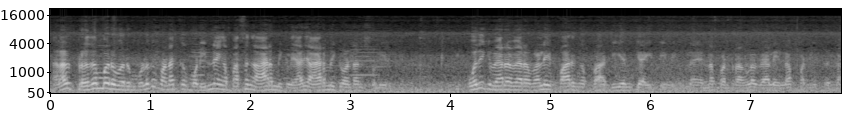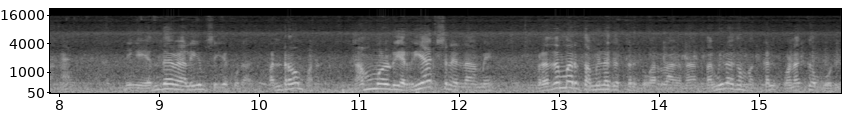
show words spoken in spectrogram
அதனால் பிரதமர் வரும்பொழுது வணக்கம் மோடி இன்னும் எங்கள் பசங்க ஆரம்பிக்கல. யாரையும் ஆரம்பிக்க வேண்டாம்னு சொல்லியிருக்கேன் இப்போதைக்கு வேற வேற வேலையை பாருங்கப்பா. டிஎம்கே ஐடிவியில் என்ன பண்ணுறாங்களோ வேலையெல்லாம் பண்ணிட்டு இருக்காங்க. நீங்கள் எந்த வேலையும் செய்யக்கூடாது. பண்ணுறவும் பண்ணணும். நம்மளுடைய ரியாக்ஷன் எல்லாமே பிரதமர் தமிழகத்திற்கு வரலாங்கன்னா தமிழக மக்கள் வணக்கம் மோடி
